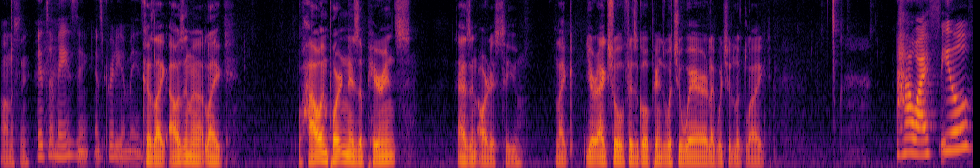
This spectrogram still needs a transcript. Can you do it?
honestly. it's amazing. It's pretty amazing. Cause like I was in a like, how important is appearance as an artist to you? Like your actual physical appearance, what you wear, like what you look like. how I feel,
